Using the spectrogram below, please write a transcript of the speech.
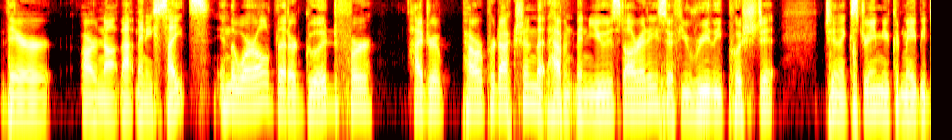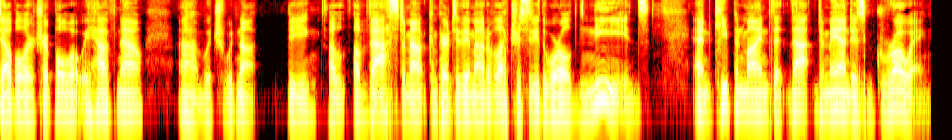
there are not that many sites in the world that are good for hydropower production that haven't been used already. So if you really pushed it to an extreme, you could maybe double or triple what we have now, uh, which would not be a, a, vast amount compared to the amount of electricity the world needs. And keep in mind that that demand is growing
